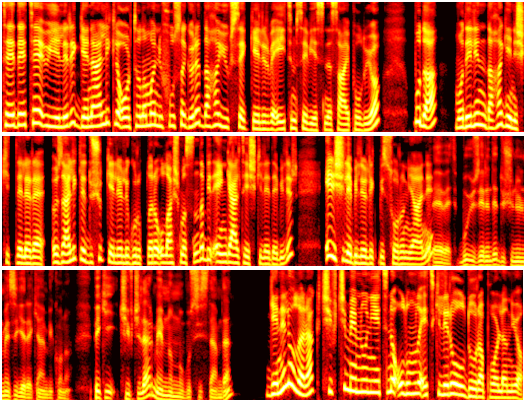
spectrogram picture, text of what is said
TDT üyeleri genellikle ortalama nüfusa göre daha yüksek gelir ve eğitim seviyesine sahip oluyor. Bu da modelin daha geniş kitlelere, özellikle düşük gelirli gruplara ulaşmasında bir engel teşkil edebilir. Erişilebilirlik bir sorun yani. Evet, bu üzerinde düşünülmesi gereken bir konu. Peki çiftçiler memnun mu bu sistemden? Genel olarak çiftçi memnuniyetine olumlu etkileri olduğu raporlanıyor.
